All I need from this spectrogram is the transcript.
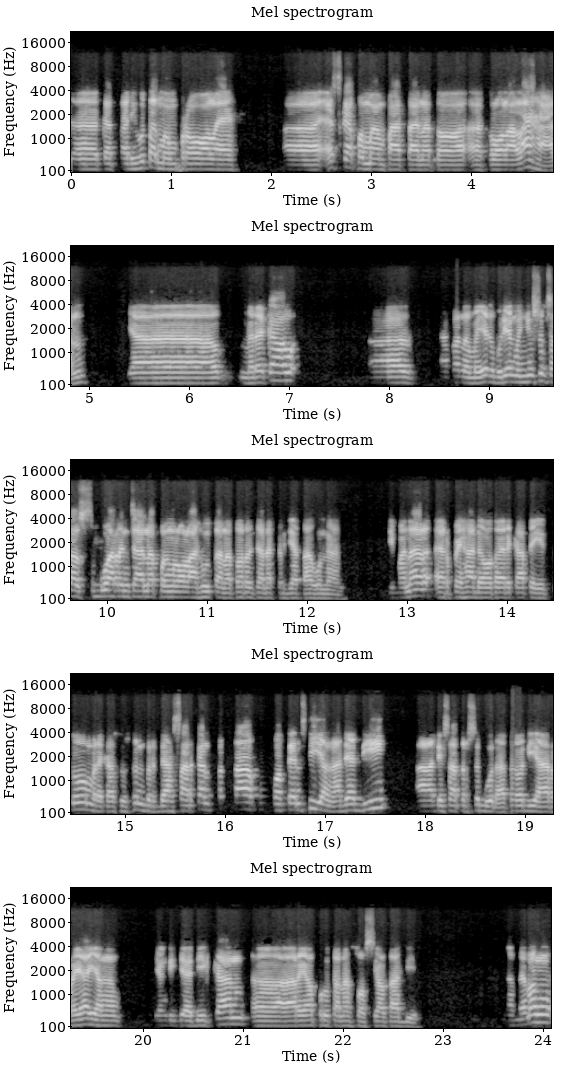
uh, tani hutan memperoleh uh, SK pemampatan atau uh, kelola lahan, ya mereka uh, apa namanya kemudian menyusun sebuah rencana pengelolaan hutan atau rencana kerja tahunan di mana RPH dan RKT itu mereka susun berdasarkan peta potensi yang ada di uh, desa tersebut atau di area yang yang dijadikan uh, area perhutanan sosial tadi. Nah, memang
